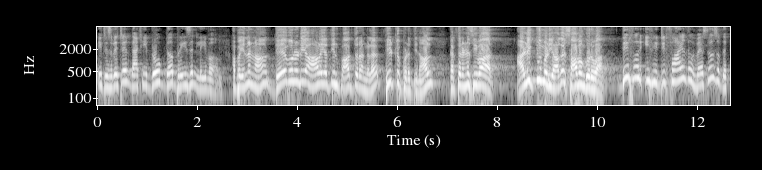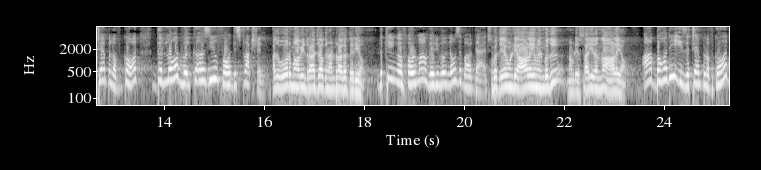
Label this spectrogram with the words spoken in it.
it is written that he broke the brazen laver. அப்ப என்னன்னா தேவனுடைய ஆலயத்தின் பாத்திரங்களை தீட்டுப்படுத்தினால் கர்த்தர் என்ன செய்வார் அழிக்கும்படியாக சாபம் கூறுவார் Therefore, if you defile the vessels of the temple of God, the Lord will curse you for destruction. அது ஓர்மாவின் ராஜாவுக்கு நன்றாக தெரியும் The king of Horma very well knows about that. அப்ப தேவனுடைய ஆலயம் என்பது நம்முடைய சரீரம் தான் ஆலயம் Our body is the temple of God.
